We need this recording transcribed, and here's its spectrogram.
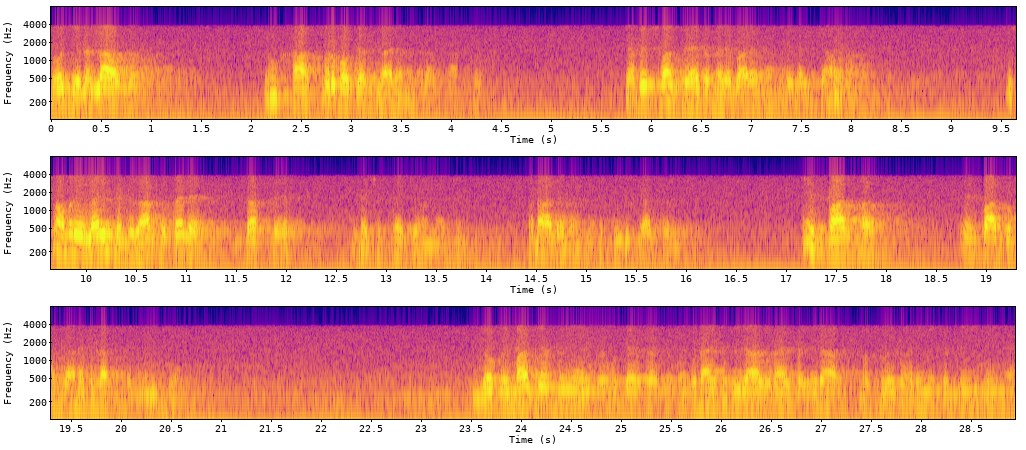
تو جیل اللہ ہوتا ہے خاص قرب ہوتا ہے۔ اللہ علیہ السلام جب اس وقت ہے تو میرے بارے میں امر الہی کیا ہو رہا ہے؟ اس امر الہی کے انتظار سے پہلے دس سے میں چھٹنے کی انہوں نے اپنی بنا لینے کی تصویر اختیار کر لی۔ اس بات پر اس بات کو بنجانے کے اللہ پسند نہیں کیا۔ جو کوئی مسجد نہیں ہے گناہ کبیرہ، گناہ سبیرہ مصروع تعلیمی تبدیلی نہیں ہے۔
